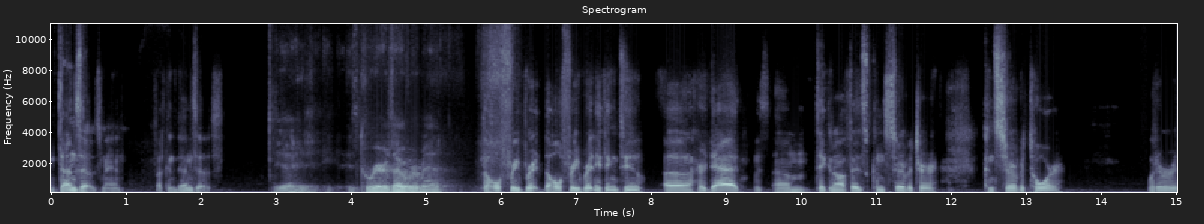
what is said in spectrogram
Dunzos, man. Fucking Dunzos. Yeah, his, his career is over, man. The whole free Brit the whole free Britney thing too. Uh her dad was um taken off as conservator conservator whatever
